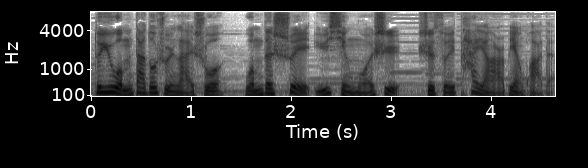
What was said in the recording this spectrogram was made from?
对于我们大多数人来说，我们的睡与醒模式是随太阳而变化的，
